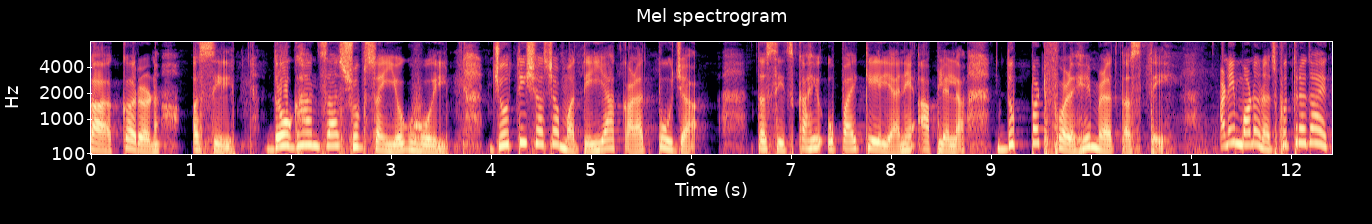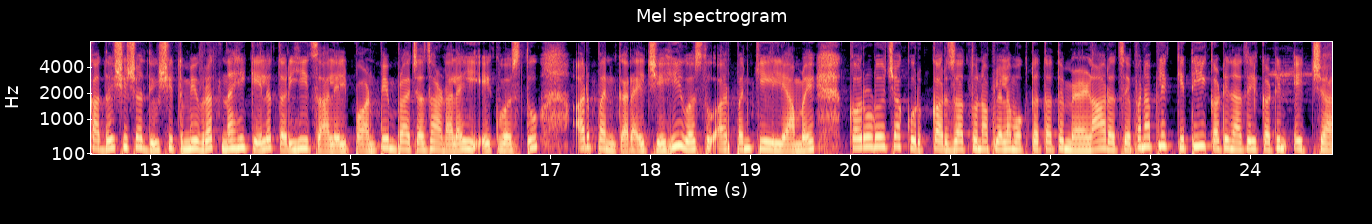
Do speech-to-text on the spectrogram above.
का करण असेल. दोघांचा शुभ संयोग होईल. ज्योतिषाच्या मते या काळात पूजा तसेच काही उपाय केल्याने आपल्याला दुप्पट फळ हे मिळत असते. आणि म्हणूनच पुत्रदा एकादशीच्या दिवशी तुम्ही व्रत नाही केलं तरीही चालेल पण पिंपळाच्या झाडाला ही एक वस्तू अर्पण करायची ही वस्तू अर्पण केल्यामुळे करोडोच्या कुर कर्जातून आपल्याला मुक्तता तर मिळणारच आहे पण आपली कितीही कठीणातील कठीण इच्छा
